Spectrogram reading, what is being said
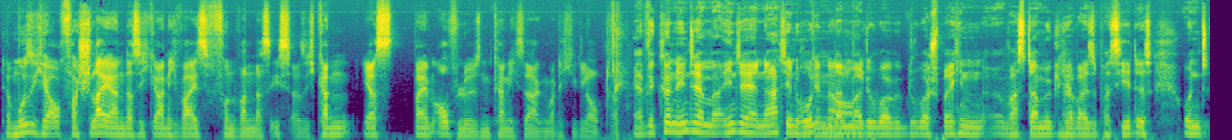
da muss ich ja auch verschleiern, dass ich gar nicht weiß, von wann das ist. Also ich kann erst beim Auflösen kann ich sagen, was ich geglaubt habe. Ja, wir können hinterher, hinterher nach den Runden Genau. dann mal drüber, drüber sprechen, was da möglicherweise passiert ist. Und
